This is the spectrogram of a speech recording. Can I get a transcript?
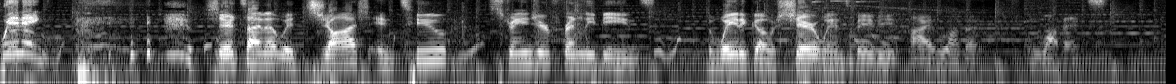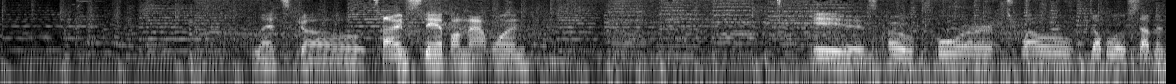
Winning! Shared time out with Josh and two stranger friendly beans. The way to go. Share wins, baby. I love it. Love it. Let's go. Timestamp on that one is 04 12 007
